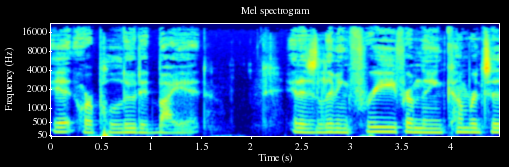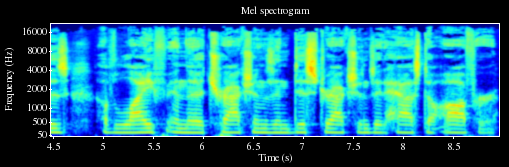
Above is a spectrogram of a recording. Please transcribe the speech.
it or polluted by it. It is living free from the encumbrances of life and the attractions and distractions it has to offer,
